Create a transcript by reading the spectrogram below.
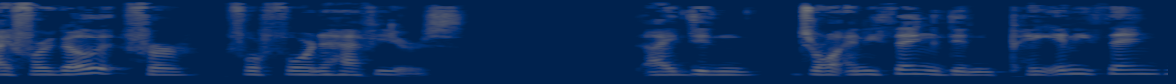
I forego it for, for four and a half years. I didn't draw anything, didn't paint anything.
